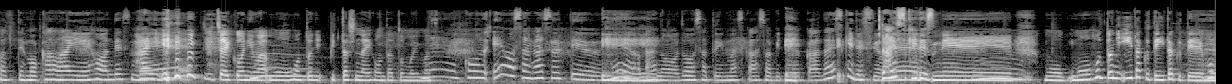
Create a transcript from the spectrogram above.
とっても可愛い絵本ですね。はい、ちっちゃい子にはもう本当にぴったしな絵本だと思います。ねえこう絵を探すっていうえね、えあの動作といいますか遊びというか大好きですよね。大好きですね。うん。もうもう本当に言いたくて言いたくてもう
